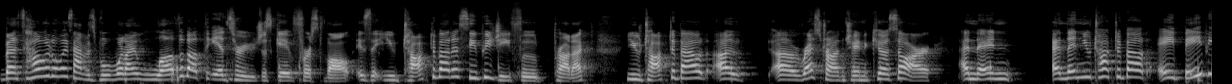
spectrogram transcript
That's how it always happens. But what I love about the answer you just gave, first of all, is that you talked about a CPG food product, you talked about a, a restaurant chain, a QSR, and then and then you talked about a baby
